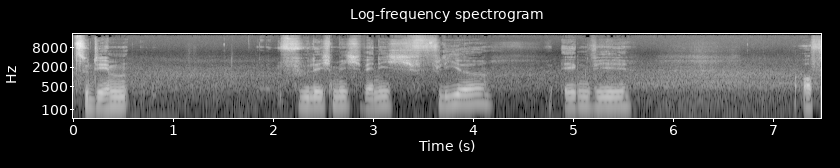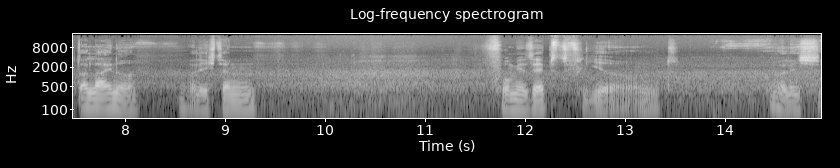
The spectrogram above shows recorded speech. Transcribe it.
Zudem fühle ich mich, wenn ich fliehe, irgendwie oft alleine, weil ich dann vor mir selbst fliehe und weil ich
